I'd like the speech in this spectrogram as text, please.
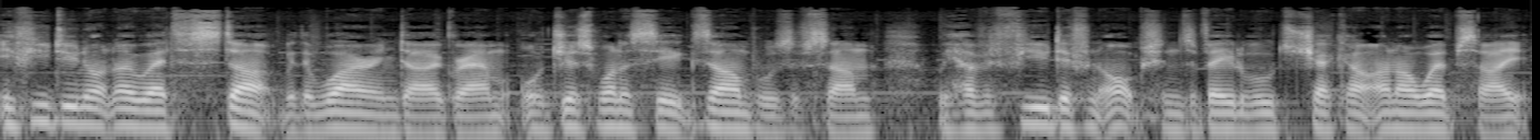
If you do not know where to start with a wiring diagram or just want to see examples of some, we have a few different options available to check out on our website,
